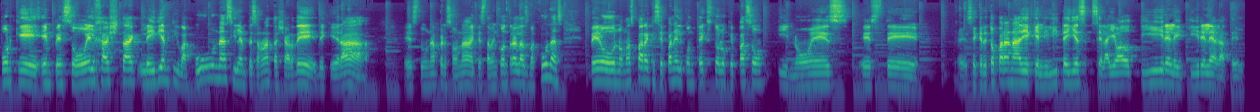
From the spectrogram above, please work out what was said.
porque empezó el hashtag Lady Antivacunas y la empezaron a tachar de, de que era este, una persona que estaba en contra de las vacunas. Pero nomás para que sepan el contexto, lo que pasó, y no es este eh, secreto para nadie que Lili Telles se la ha llevado tírele y tírele a Gatel.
